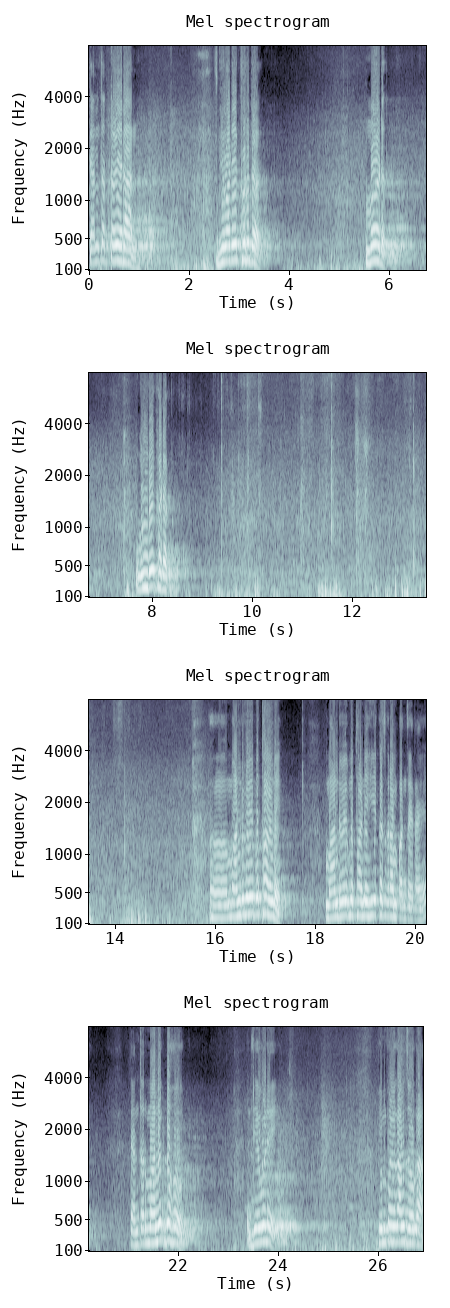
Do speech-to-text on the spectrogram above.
त्यानंतर तळेरान. भिवाडे खुर्द. मड. उंडे खडक. मांडवे मुथाळणे. मांडवे मुथाळणे ही एकच ग्रामपंचायत आहे. त्यानंतर माणिकडोह देवळे पिंपळगाव जोगा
